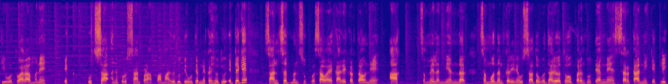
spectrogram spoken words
તેઓ દ્વારા મને એક ઉત્સાહ અને પ્રોત્સાહન પણ આપવામાં આવ્યું હતું તેવું તેમણે કહ્યું હતું. એટલે કે સાંસદ મનસુખ વસાવાએ કાર્યકર્તાઓને આ સંમેલનની અંદર સંબોધન કરીને ઉત્સાહ તો વધાર્યો હતો, પરંતુ તેમને સરકારની કેટલીક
